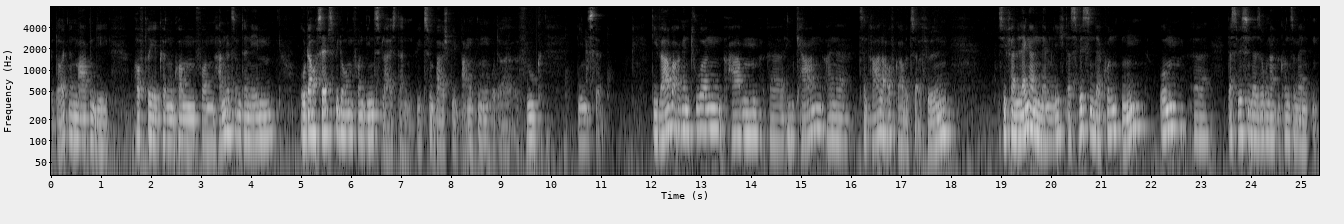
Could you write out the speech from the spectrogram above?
bedeutenden Marken, die Aufträge können kommen von Handelsunternehmen oder auch selbst wiederum von Dienstleistern, wie zum Beispiel Banken oder Flugdienste. Die Werbeagenturen haben äh, im Kern eine zentrale Aufgabe zu erfüllen. Sie verlängern nämlich das Wissen der Kunden um äh, das Wissen der sogenannten Konsumenten.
